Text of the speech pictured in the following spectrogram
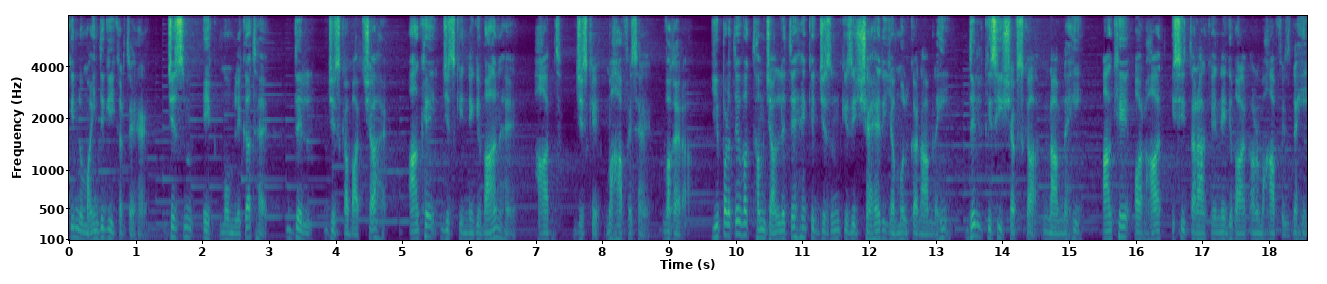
की नुमाइंदगी करते हैं। जिस्म एक मुमलिकत है, दिल जिसका बादशाह है, आँखें जिसकी निगबान है, हाथ जिसके महाफिज हैं, वगैरह। ये पढ़ते वक्त हम जान लेते हैं कि जिस्म किसी शहर या मुल्क का नाम नहीं, दिल किसी शख्स का नाम नहीं, आँखें और हाथ इसी तरह के निगबान और महाफिज नहीं।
